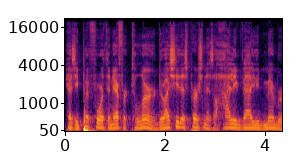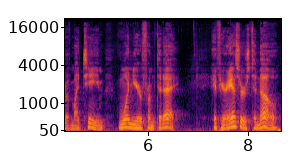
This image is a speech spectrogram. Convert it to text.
Has he put forth an effort to learn? Do I see this person as a highly valued member of my team one year from today? If your answer is to no,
